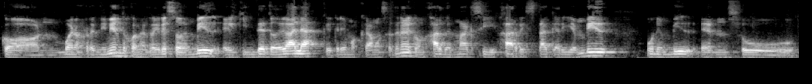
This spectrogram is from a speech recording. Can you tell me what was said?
con buenos rendimientos, con el regreso de Embiid, el quinteto de gala que creemos que vamos a tener, con Harden, Maxi, Harris, Tucker y Embiid, un Embiid en su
